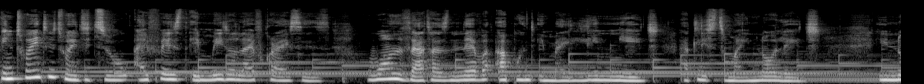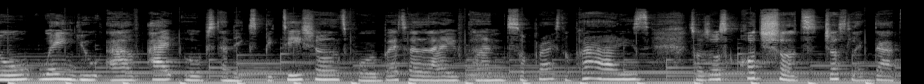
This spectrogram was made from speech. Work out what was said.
In 2022, I faced a major life crisis, one that has never happened in my lineage, at least to my knowledge. You know, when you have high hopes and expectations for a better life, and surprise, surprise, so just cut short, just like that,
